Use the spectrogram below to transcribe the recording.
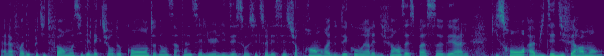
à la fois des petites formes aussi, des lectures de contes dans certaines cellules. L'idée, c'est aussi de se laisser surprendre et de découvrir les différents espaces des halles qui seront habités différemment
